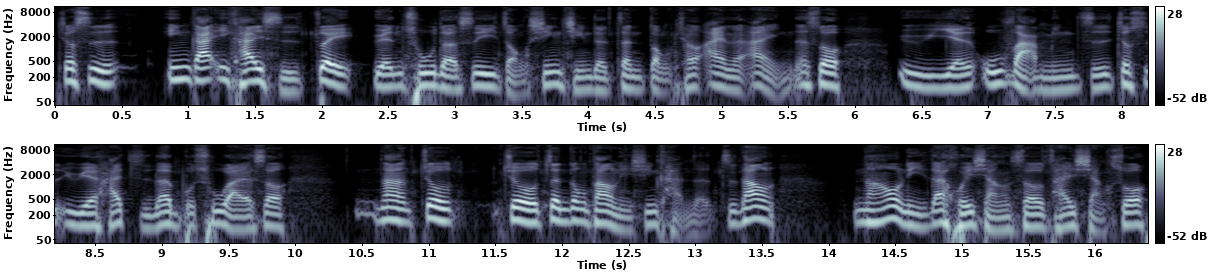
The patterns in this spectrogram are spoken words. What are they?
就是应该一开始最原初的是一种心情的震动，叫爱人爱影。那时候语言无法明知，就是语言还指认不出来的时候，那就就震动到你心坎了。直到然后你在回想的时候，才想说，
